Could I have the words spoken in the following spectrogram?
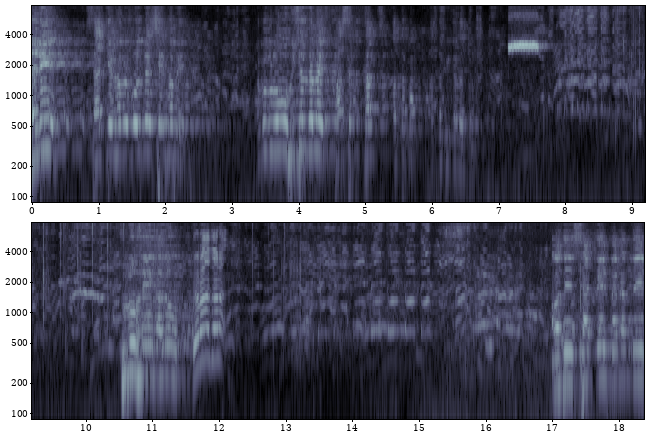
রেডি স্যার যেভাবে বলবে সেইভাবে। হুইসেল দেবেন। ফার্স্ট সেকেন্ড থার্ড অধ্যাপক অধ্যাপিকারা শুরু হয়ে গেল। ধরা ধরা। আমাদের স্যারদের ম্যাডামদের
